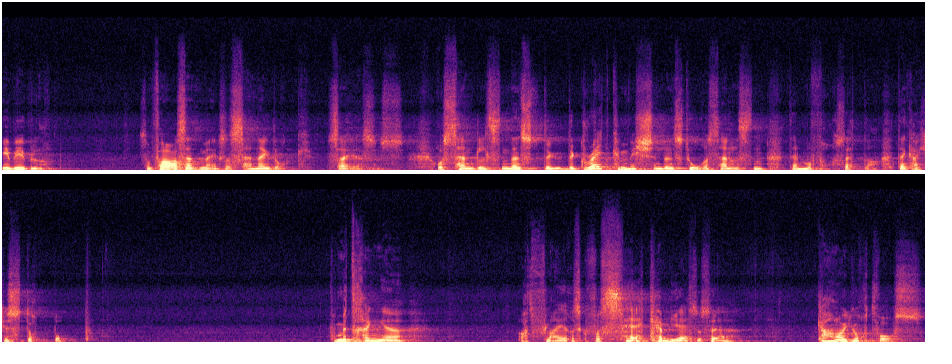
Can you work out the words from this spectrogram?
i Bibelen. Som far har sendt meg, så sender jeg dere, sier Jesus. Og sendelsen, den, the Great Commission, den store sendelsen, den må fortsette. Den kan ikke stoppe opp. For vi trenger at flere skal få se hvem Jesus er. Hva han har gjort for oss.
